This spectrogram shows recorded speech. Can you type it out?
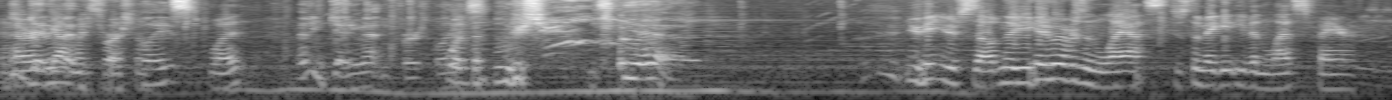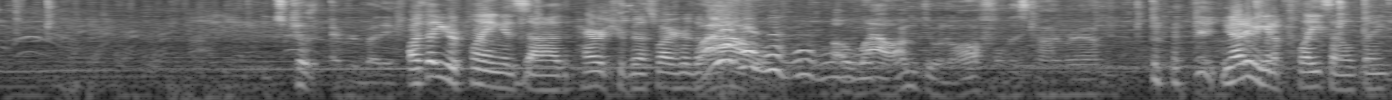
And I already got my first special. place? What? Imagine getting that in first place. What, the blue shell? yeah. you hit yourself? No, you hit whoever's in last, just to make it even less fair. It just kills everybody. Oh, I thought you were playing as uh, the paratrooper, that's why I heard the Wow. Oh wow, I'm doing awful this time around. You're not even gonna place, I don't think.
